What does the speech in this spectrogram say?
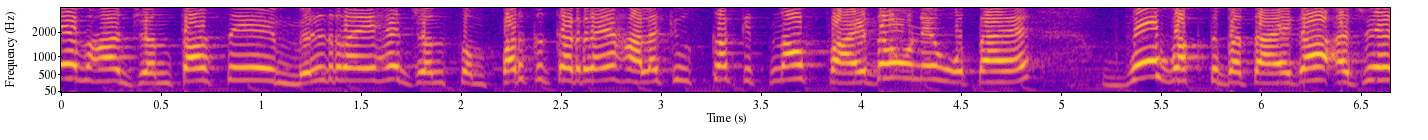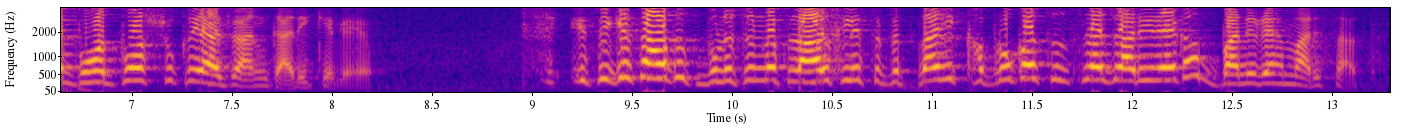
हैं। वहाँ जनता से मिल रहे हैं जनसंपर्क कर रहे हैं। हालाँकि उसका कितना फ़ायदा उन्हें होता है वो वक्त बताएगा। अजय बहुत बहुत शुक्रिया जानकारी के लिए। इसी के साथ इस बुलेटिन में फ़िलहाल के लिए सिर्फ़ इतना ही। खबरों का सिलसिला जारी रहेगा। बने रहे हमारे साथ।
